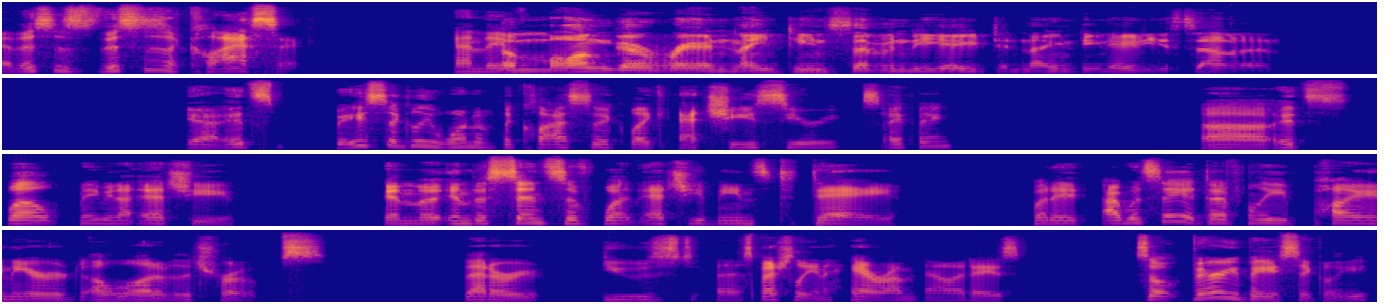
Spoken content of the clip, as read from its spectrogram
Yeah, this is this is a classic. And they The manga ran 1978 to 1987. Yeah, it's basically one of the classic like ecchi series, I think. Uh it's well, maybe not ecchi in the in the sense of what ecchi means today, but it I would say it definitely pioneered a lot of the tropes that are used especially in harem nowadays. So, very basically,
